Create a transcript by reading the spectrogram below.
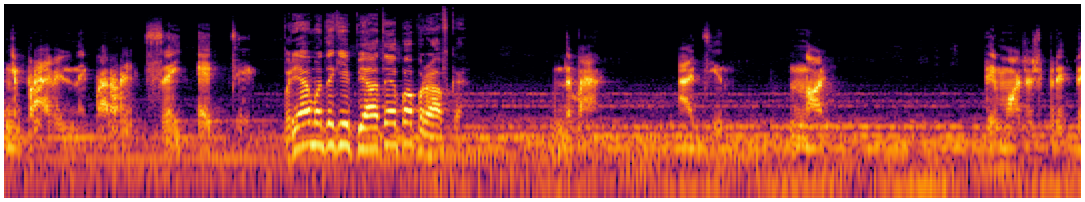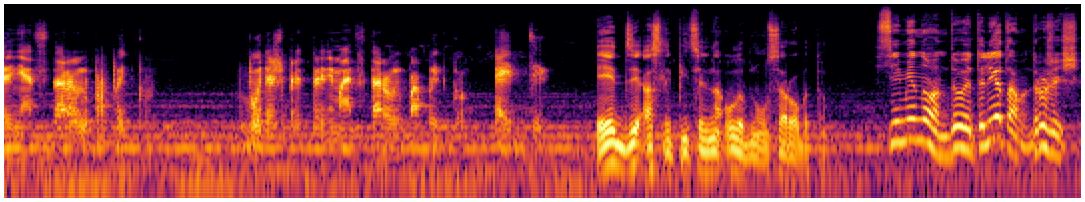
Неправильный пароль, Сей Эдди. Прямо-таки пятая поправка. 2, 1, 0. Ты можешь предпринять вторую попытку. Будешь предпринимать вторую попытку, Эдди. Эдди ослепительно улыбнулся роботу. Семенон дует летом, дружище?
